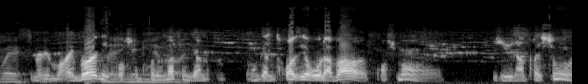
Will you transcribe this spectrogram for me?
Ouais. Si ma mémoire est bonne, et pour son premier match, on gagne, on gagne 3-0 là-bas. franchement, j'ai eu l'impression,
